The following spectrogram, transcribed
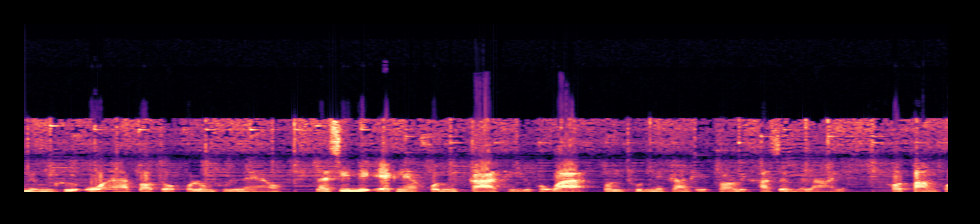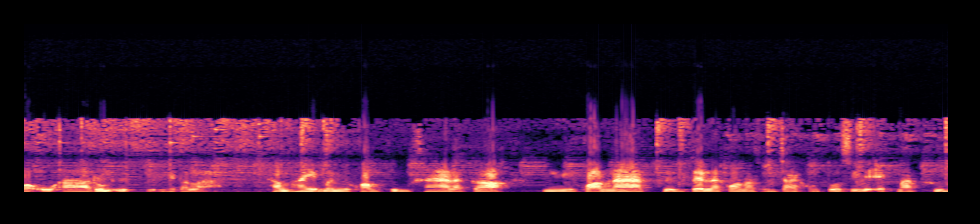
หนึ่งคือ OR ต่อตัวคนลงทุนแล้ว และ Series X เนี่ยคนกล้าถือเพราะว่าต้นทุนในการถือครองหรือค่าเสื่อมเวลาเนี่ยเขาต่ำกว่า OR รุ่นอื่นๆในตลาดทำให้มันมีความคุ้มค่าแล้วก็ มีความน่าตื่นเต้นและก็น่าสนใจของตัว Series X มากขึ้น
